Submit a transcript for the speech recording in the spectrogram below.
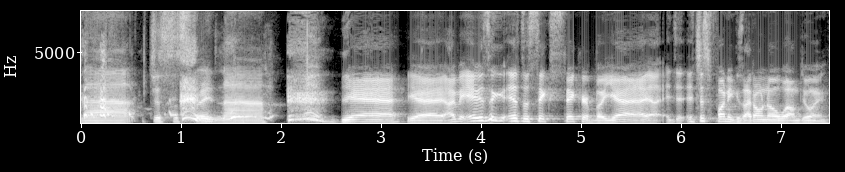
Nah, just a straight nah. yeah, yeah. I mean, it is a, it's a sick sticker, but yeah, it, it's just funny because I don't know what I'm doing.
